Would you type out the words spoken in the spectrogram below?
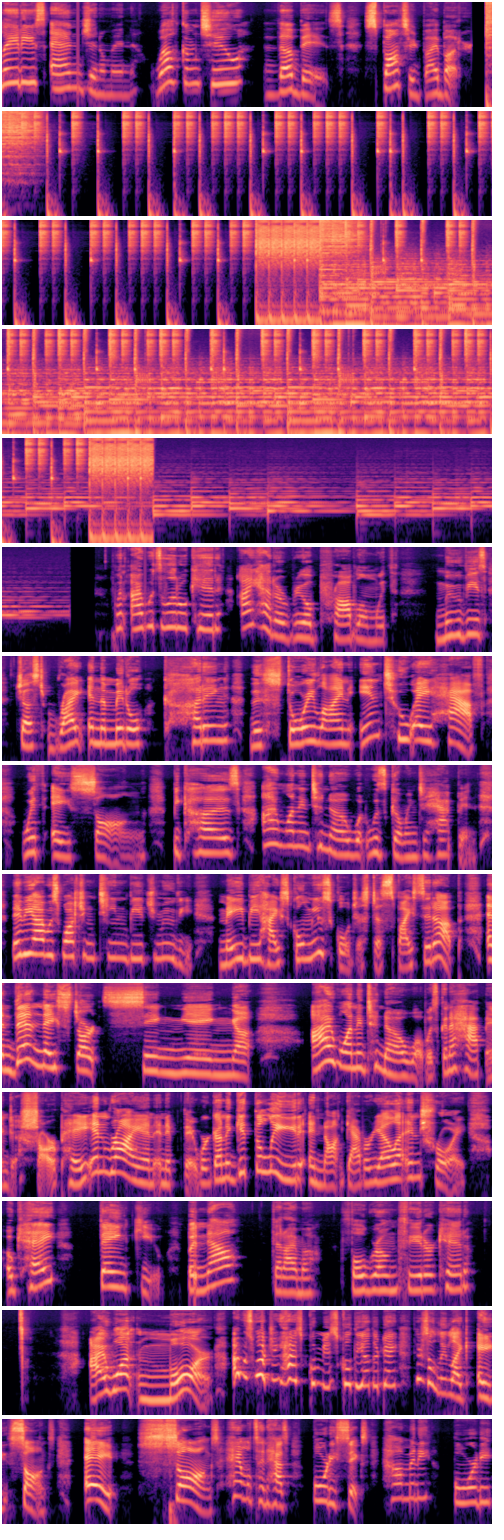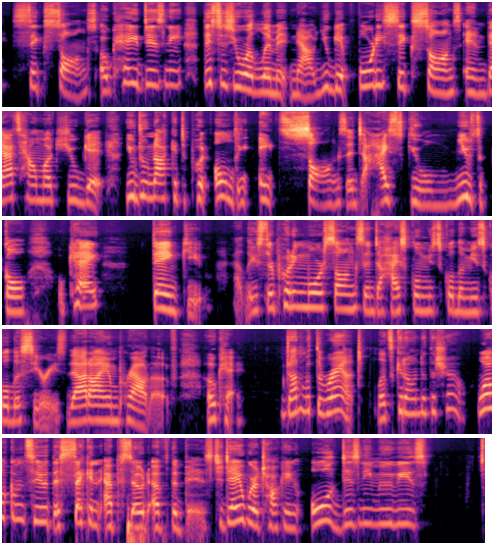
Ladies and gentlemen, welcome to The Biz, sponsored by Butter. When I was a little kid, I had a real problem with movies just right in the middle, cutting the storyline into a half with a song because I wanted to know what was going to happen. Maybe I was watching Teen Beach Movie, maybe High School Musical just to spice it up, and then they start singing. I wanted to know what was going to happen to Sharpay and Ryan and if they were going to get the lead and not Gabriella and Troy. Okay? Thank you. But now that I'm a full grown theater kid, I want more. I was watching High School Musical the other day. There's only like eight songs. Eight songs. Hamilton has 46. How many? 46 songs. Okay, Disney? This is your limit now. You get 46 songs, and that's how much you get. You do not get to put only eight songs into High School Musical. Okay? Thank you. At least they're putting more songs into High School Musical, the musical, the series. That I am proud of. Okay, done with the rant. Let's get on to the show. Welcome to the second episode of The Biz. Today we're talking old Disney movies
